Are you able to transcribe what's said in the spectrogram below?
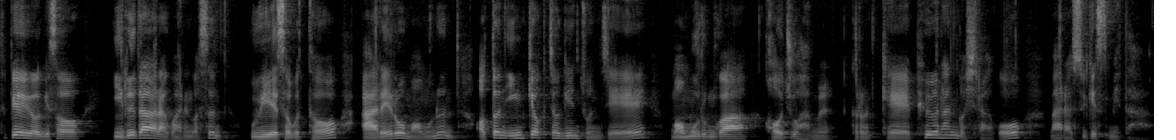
특별히 여기서 이르다 라고 하는 것은 위에서부터 아래로 머무는 어떤 인격적인 존재의 머무름과 거주함을 그렇게 표현한 것이라고 말할 수 있겠습니다.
